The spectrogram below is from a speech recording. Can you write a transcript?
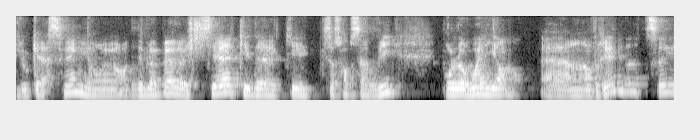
Lucasfilm, ils ont, développé un logiciel qui, se sont servis pour le Roi Lion. Euh, en vrai, là, tu sais.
